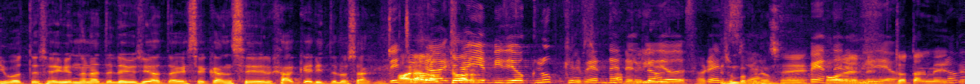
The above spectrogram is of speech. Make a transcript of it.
y vos te seguís viendo en la televisión hasta que se canse el hacker y te lo saque. De hecho, Ahora, ya, doctor. ya hay en videoclub que venden el video de Florencia. Es un papelón. Sí. Venden el Jóvenes, video. totalmente.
